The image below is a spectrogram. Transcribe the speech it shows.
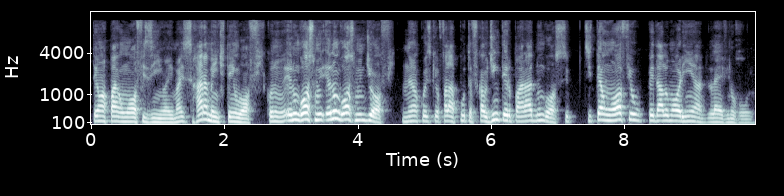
tem uma, um offzinho aí, mas raramente tem o off. Quando, eu, não gosto, eu não gosto muito de off. Não é uma coisa que eu falo, ah, puta, ficar o dia inteiro parado, não gosto. Se, se tem um off, eu pedalo uma horinha leve no rolo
